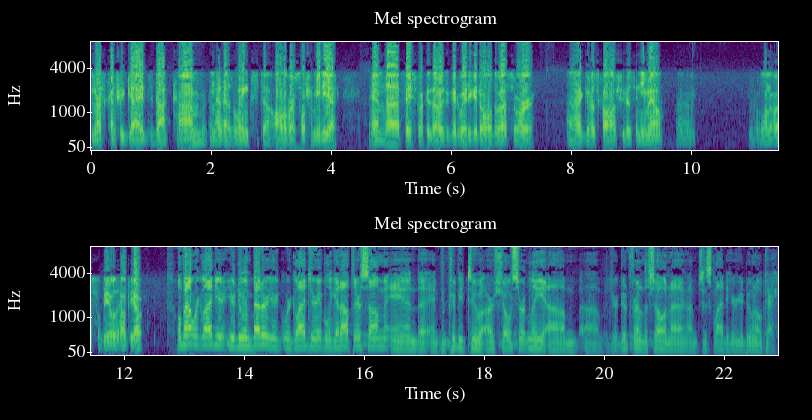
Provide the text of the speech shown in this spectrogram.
NorthCountryGuides.com, and that has links to all of our social media. And uh, Facebook is always a good way to get a hold of us, or uh, give us a call, shoot us an email. Um, one of us will be able to help you out. Well, Matt, we're glad you're, you're doing better. You're, we're glad you're able to get out there some and uh, and contribute to our show. Certainly, um, uh, you're a good friend of the show, and uh, I'm just glad to hear you're doing okay.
